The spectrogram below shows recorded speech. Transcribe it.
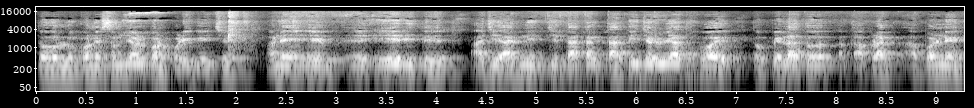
તો લોકોને સમજણ પણ પડી ગઈ છે. અને એ, એ- રીતે આજે આજની જે તાતા તાતી જરૂરિયાત હોય, તો પહેલાં તો આપણા, આપણને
